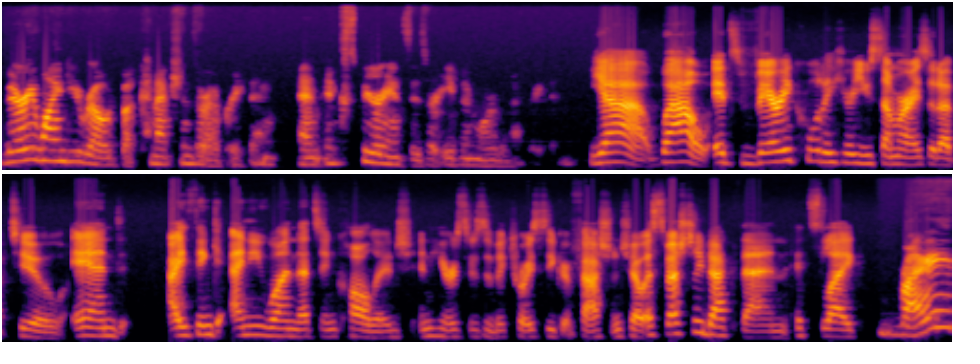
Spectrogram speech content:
very windy road, but connections are everything and experiences are even more than everything. Yeah. Wow. It's very cool to hear you summarize it up too. And I think anyone that's in college and hears there's a Victoria's Secret fashion show, especially back then, it's like, right?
